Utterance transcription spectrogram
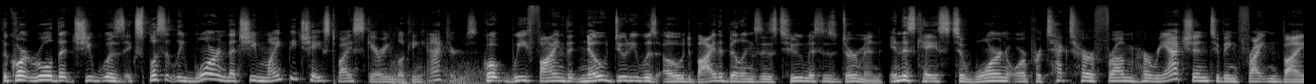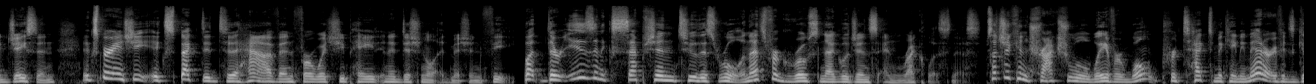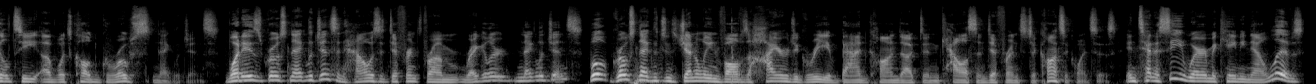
The court ruled that she was explicitly warned that she might be chased by scary looking actors. Quote, we find that no duty was owed by the Billingses to Mrs. Dermond, in this case to warn or protect her from her reaction to being frightened by Jason, an experience she expected to have and for which she paid an additional admission fee. But there is an exception to this rule, and that's for gross negligence and recklessness. Such a contractual waiver won't protect McKamey Manor if it's guilty of what's called gross negligence. What is gross negligence and how is it different from regular negligence? Well, gross negligence generally involves a higher degree of bad conduct and callous indifference to consequences. In Tennessee, where McKamey now lives,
